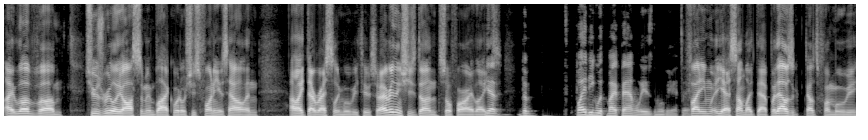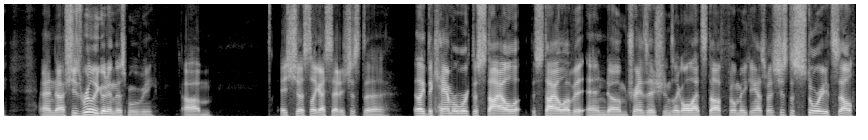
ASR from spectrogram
I love. Um, she was really awesome in Black Widow. She's funny as hell, and I like that wrestling movie too. So everything she's done so far, I like. Yeah, the fighting with my family is the movie. I think. fighting yeah something like that but that was a, that was a fun movie and uh, she's really good in this movie um it's just like i said it's just the like the camera work the style the style of it and um transitions like all that stuff filmmaking aspects just the story itself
